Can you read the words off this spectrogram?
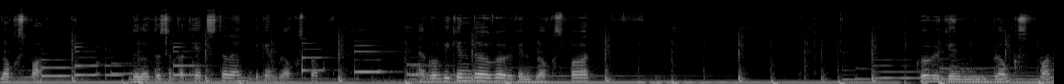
blogspot dulu tuh sempet hits tuh kan bikin blogspot. Nah gue bikin tuh gue bikin blogspot. Gue bikin blogspot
